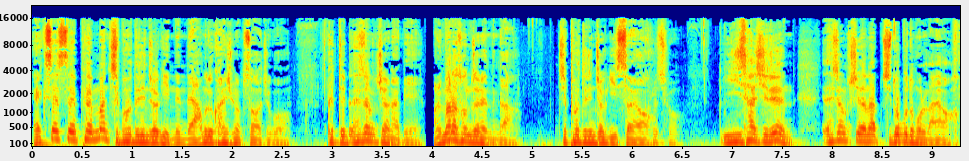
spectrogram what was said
XSFM만 짚어드린 적이 있는데 아무도 관심이 없어가지고 그때 새정치연합이 얼마나 선전했는가 짚어드린 적이 있어요. 그렇죠. 이 사실은 새정치연합 지도부도 몰라요.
